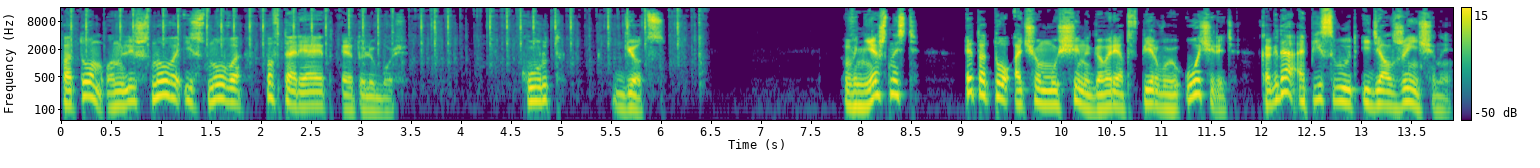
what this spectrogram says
Потом он лишь снова и снова повторяет эту любовь. Курт Гёц Внешность – это то, о чем мужчины говорят в первую очередь, когда описывают идеал женщины,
